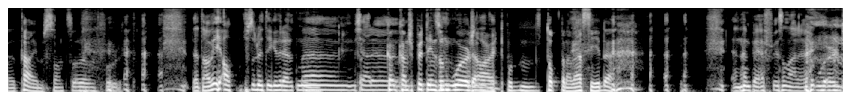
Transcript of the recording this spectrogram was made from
eh, Times, sant? så Dette har vi absolutt ikke drevet med, kjære K Kanskje putte inn sånn word art på toppen av hver side. NMPF i sånn her Word.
